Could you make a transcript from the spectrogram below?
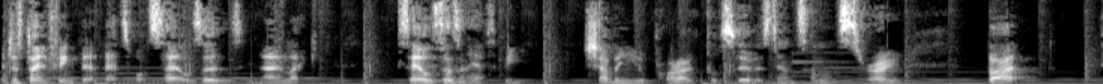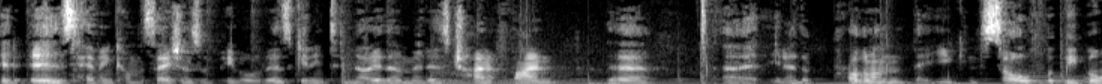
I just don't think that that's what sales is. You know, like sales doesn't have to be shoving your product or service down someone's throat, but it is having conversations with people. It is getting to know them. It is trying to find the uh, you know the problem that you can solve for people.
